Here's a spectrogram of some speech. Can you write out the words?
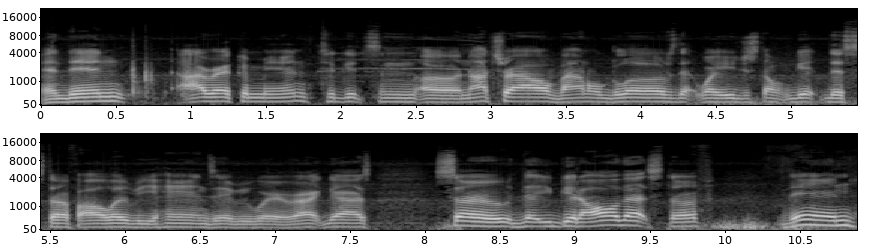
and then I recommend to get some uh, nitrile vinyl gloves. That way you just don't get this stuff all over your hands everywhere, right, guys? So that you get all that stuff. Then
